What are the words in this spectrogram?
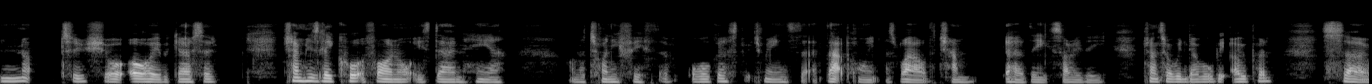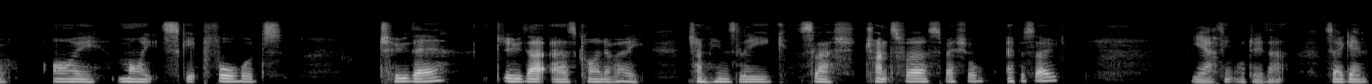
Not too sure. Oh, here we go. So Champions League quarter final is down here on the 25th of August, which means that at that point as well, the champ uh, the sorry the transfer window will be open. So I might skip forwards to there, do that as kind of a Champions League slash transfer special episode. Yeah, I think we'll do that. So again,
